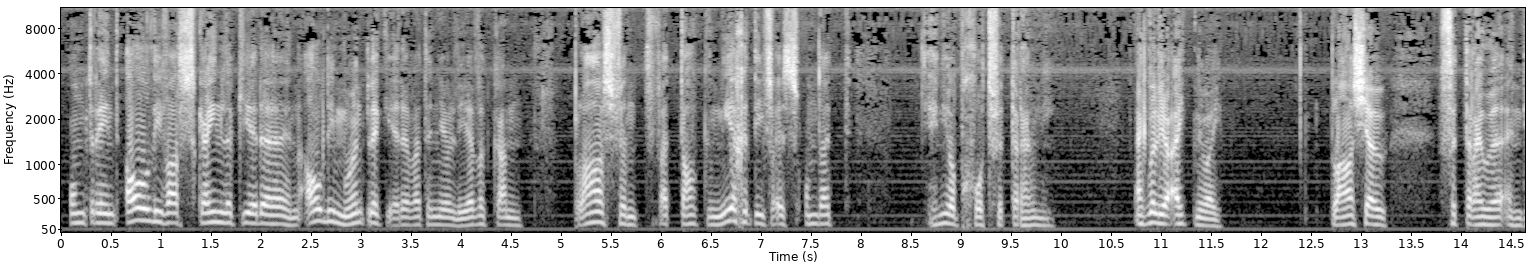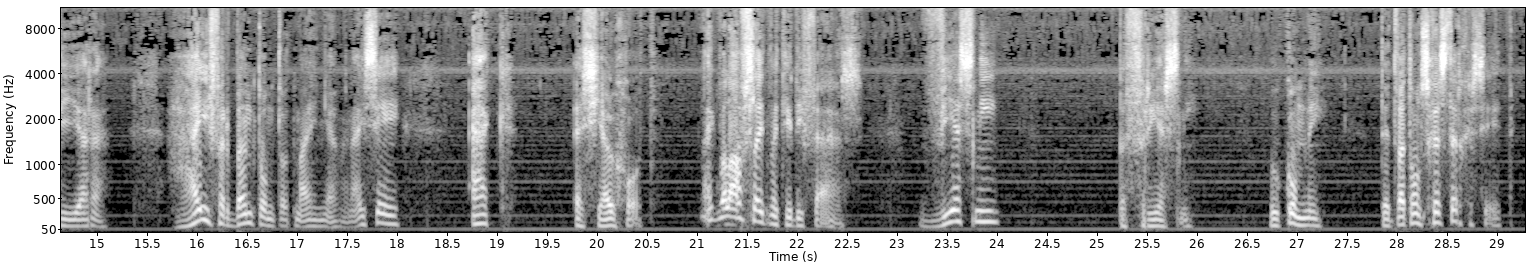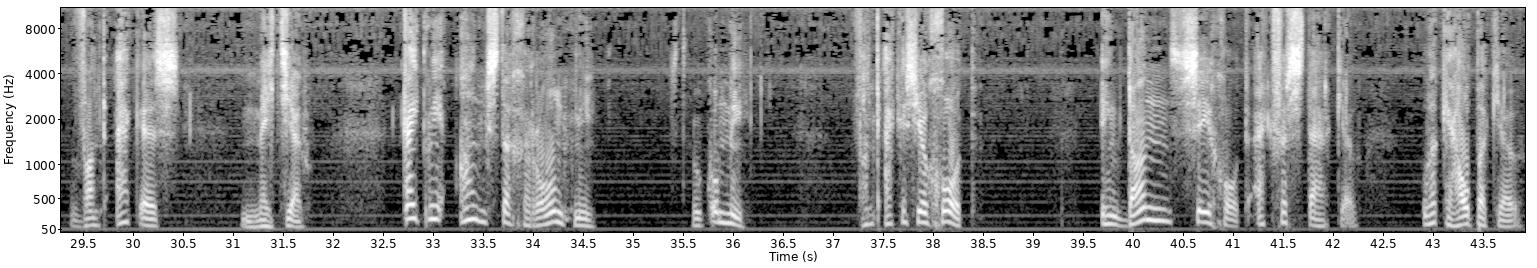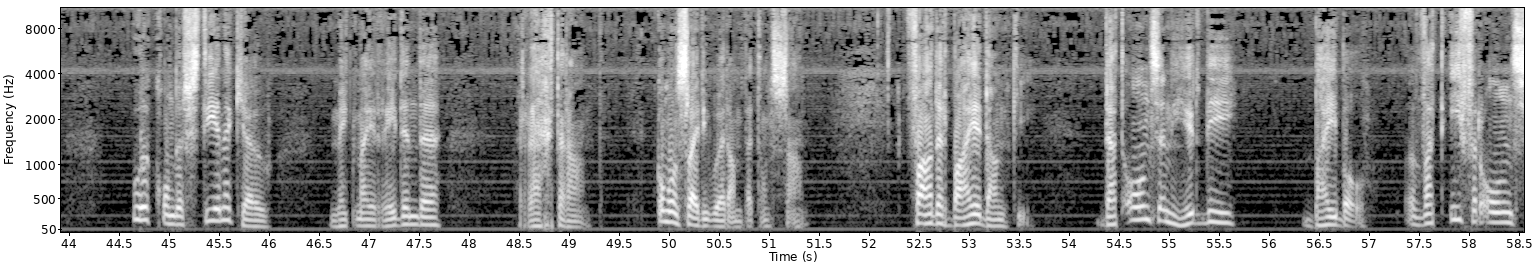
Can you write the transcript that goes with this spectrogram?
omtrent al die waarskynlikhede en al die moontlikhede wat in jou lewe kan plaasvind wat dalk negatief is omdat jy nie op God vertrou nie. Ek wil jou uitnooi. Plaas jou vertroue in die Here. Hy verbind hom tot my en jou en hy sê ek is jou God. Ek wil afsluit met hierdie vers. Wees nie bevrees nie. Hoekom nie? Dit wat ons gister gesê het want ek is met jou. Kyk nie angstig rond nie. Hoekom nie? Want ek is jou God. En dan sê God, ek versterk jou. Ook help ek jou. Ook ondersteun ek jou met my reddende regterhand. Kom ons sluit die oor dan bid ons saam. Vader, baie dankie dat ons in hierdie Bybel wat U vir ons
